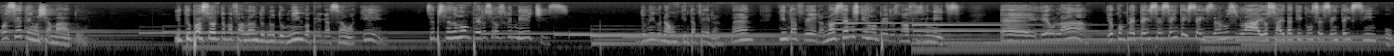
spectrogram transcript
você tem um chamado. E o que o pastor estava falando no domingo, a pregação aqui, você precisa romper os seus limites. Domingo não, quinta-feira, né? Quinta-feira, nós temos que romper os nossos limites. É, eu lá eu completei 66 anos lá, eu saí daqui com 65.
